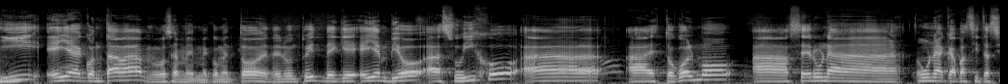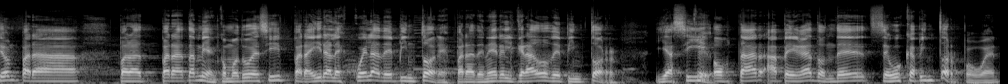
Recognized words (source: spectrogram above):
Y ella contaba, o sea, me, me comentó en, en un tweet de que ella envió a su hijo a, a Estocolmo a hacer una, una capacitación para, para, para también, como tú decís, para ir a la escuela de pintores, para tener el grado de pintor. Y así Sí. optar a pegar donde se busca pintor, pues, weón.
